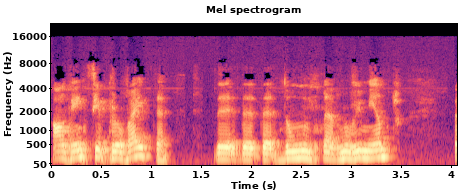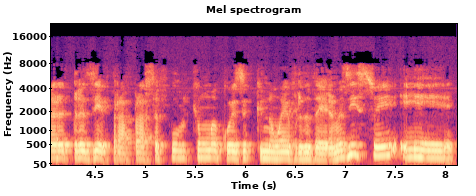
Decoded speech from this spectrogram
alguém que se aproveita de, de, um movimento para trazer para a praça pública uma coisa que não é verdadeira. Mas isso é, é,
